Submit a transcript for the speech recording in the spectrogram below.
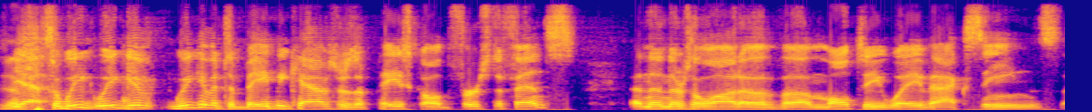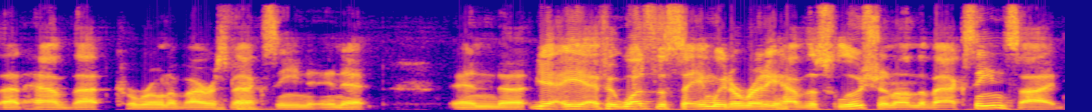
Yeah. So we, we give we give it to baby calves. There's a paste called First Defense, and then there's a lot of uh, multi-way vaccines that have that coronavirus okay. vaccine in it. And uh, yeah, yeah, if it was the same, we'd already have the solution on the vaccine side,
